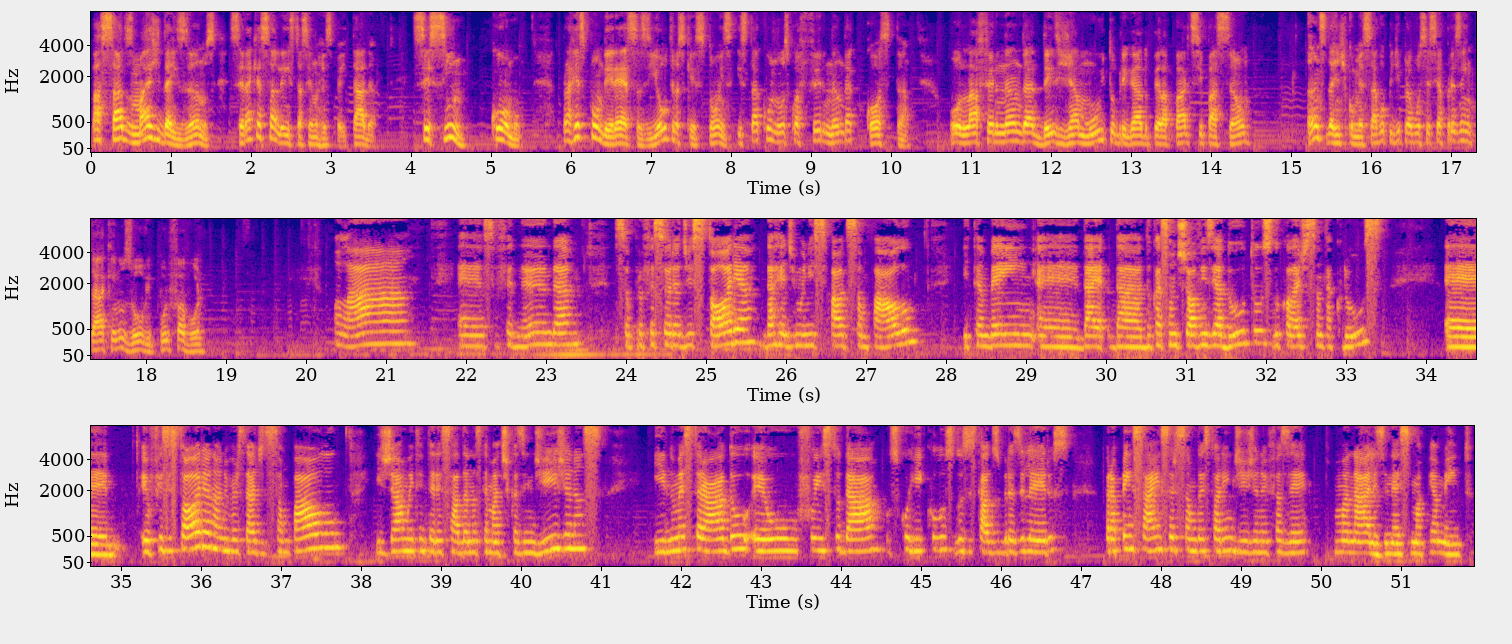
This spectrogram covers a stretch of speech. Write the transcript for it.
Passados mais de 10 anos, será que essa lei está sendo respeitada? Se sim, como? Para responder essas e outras questões, está conosco a Fernanda Costa. Olá, Fernanda, desde já muito obrigado pela participação. Antes da gente começar, vou pedir para você se apresentar a quem nos ouve, por favor. Olá, é, eu sou Fernanda, sou professora de História da Rede Municipal de São Paulo e também é, da, da, Educação de Jovens e Adultos do Colégio Santa Cruz. É, eu fiz História na Universidade de São Paulo e já muito interessada nas temáticas indígenas. E no mestrado eu fui estudar os currículos dos estados brasileiros para pensar a inserção da história indígena e fazer uma análise, né, mapeamento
